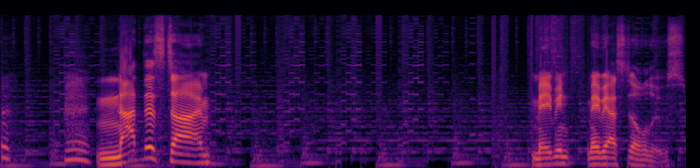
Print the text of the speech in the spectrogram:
Not this time. Maybe, maybe I still lose.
